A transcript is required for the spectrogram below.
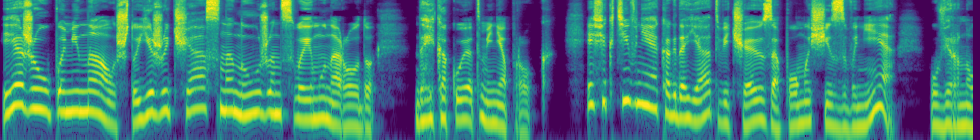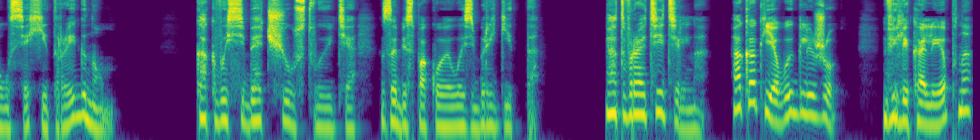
Я же упоминал, что ежечасно нужен своему народу. Да и какой от меня прок? Эффективнее, когда я отвечаю за помощь извне», — увернулся хитрый гном. «Как вы себя чувствуете?» — забеспокоилась Бригитта. «Отвратительно. А как я выгляжу?» «Великолепно»,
